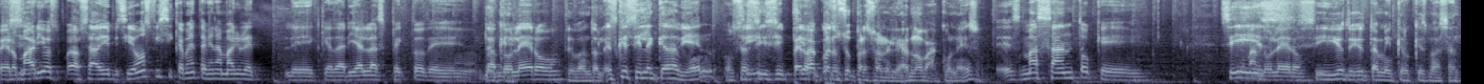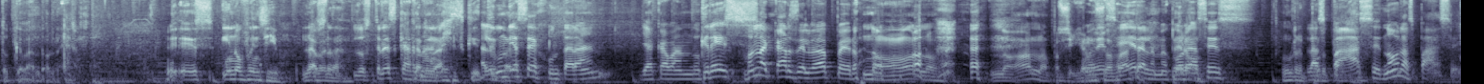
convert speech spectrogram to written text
Pero. Mario, o sea, si vemos físicamente, también a Mario le, le quedaría el aspecto de bandolero. De bandolero. Es que sí le queda bien. O sea, Sí, sí, sí, sí pero, pero su- personalidad no va con eso. Es más santo que, Sí, que es- bandolero. sí, yo, yo también creo que es más santo que bandolero. Es inofensivo, la Los- verdad. Los tres carnales. Carnales, ¿qué te Algún día se juntarán, ya acabando. ¿Crees? Son la cárcel, ¿verdad? Pero. No, no. No, no, pues si yo Puede no soy ser, rata, a lo mejor pero haces un las paces, ¿no? Las paces.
